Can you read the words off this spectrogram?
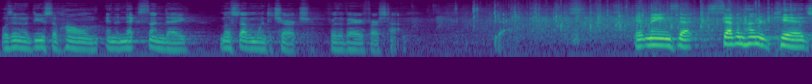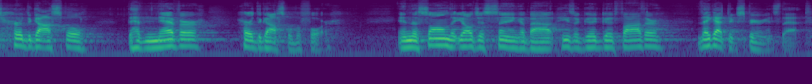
was in an abusive home, and the next Sunday, most of them went to church for the very first time. Yeah. It means that 700 kids heard the gospel that have never heard the gospel before. In the song that y'all just sang about, He's a good, good father, they got to experience that.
